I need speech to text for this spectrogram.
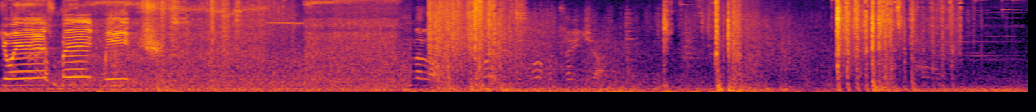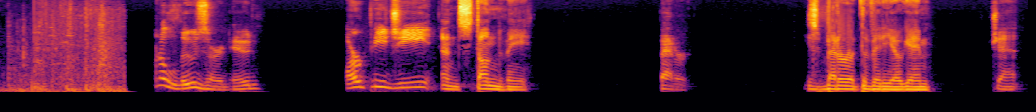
your ass back, bitch. What a loser, dude. RPG and stunned me. Better. He's better at the video game. Chat.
